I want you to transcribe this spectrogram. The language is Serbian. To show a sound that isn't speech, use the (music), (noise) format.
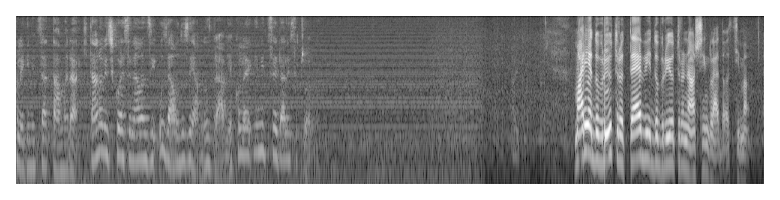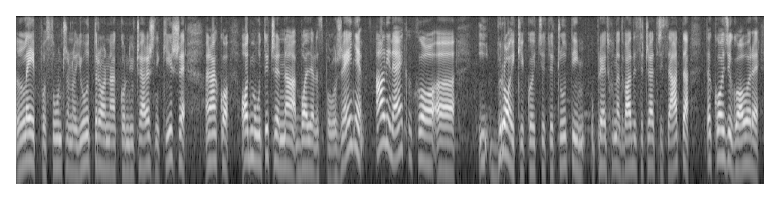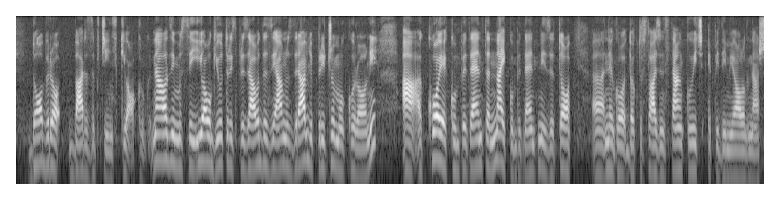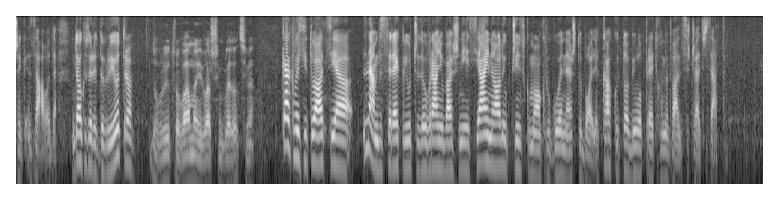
koleginica Tamara Kitanović koja se nalazi u Zavodu za javno zdravlje. Koleginice, da li se čujemo? Marija, dobro jutro tebi i dobro jutro našim gledalcima. Lepo sunčano jutro nakon jučerašnje kiše, onako odmah utiče na bolje raspoloženje, ali nekako i brojke koje ćete čuti u prethodna 24 sata takođe govore dobro, bar za Pčinski okrug. Nalazimo se i ovog jutra ispred Zavoda za javno zdravlje, pričamo o koroni, a ko je kompetentan, najkompetentniji za to nego dr. Slađan Stanković, epidemiolog našeg zavoda. Doktore, dobro jutro. Dobro jutro vama i vašim gledalcima. Kakva je situacija? Znam da ste rekli juče da u Vranju baš nije sjajno, ali u Pčinskom okrugu je nešto bolje. Kako je to bilo prethodno 24 sata?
